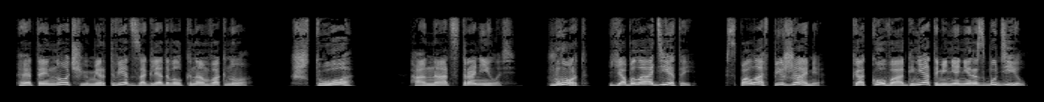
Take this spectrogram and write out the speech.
Этой ночью мертвец заглядывал к нам в окно. Что? Она отстранилась. «Морд, я была одетой! Спала в пижаме! Какого огня ты меня не разбудил?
